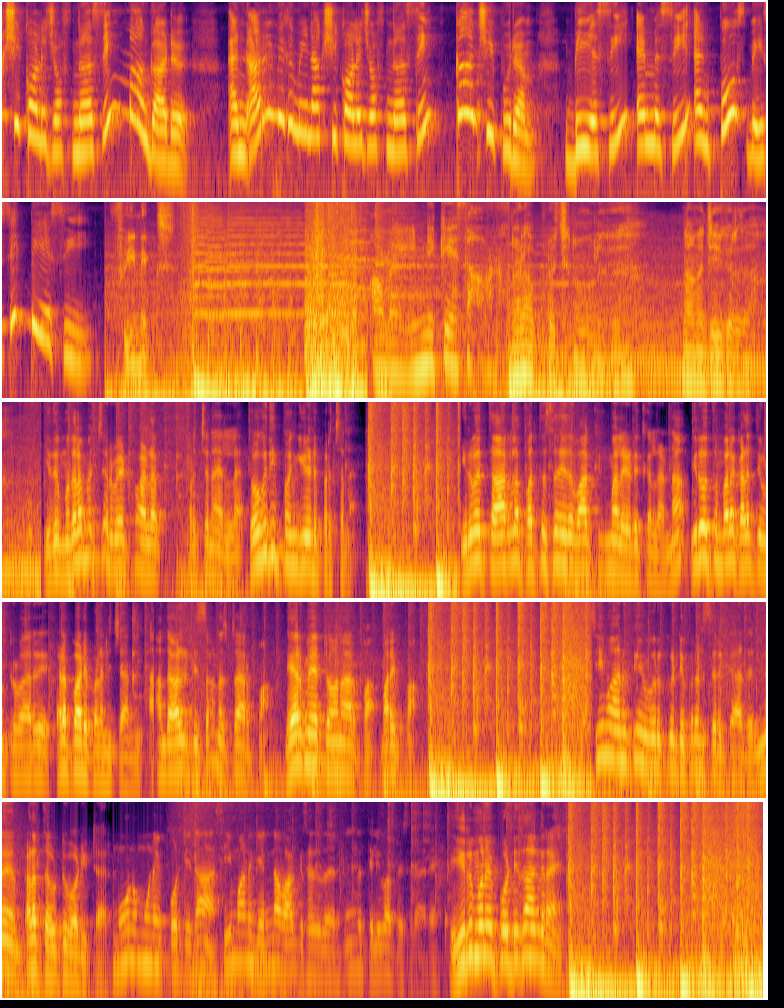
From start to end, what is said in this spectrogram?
Meenakshi College of Nursing, Mangadu, and Arulmigu Meenakshi College of Nursing, Kanchipuram, BSc, MSc, and Post Basic BSc. Phoenix அவன் இன்னைக்கே சாவணும். என்னடா பிரச்சனை உங்களுக்கு? நாங்கள் ஜெயிக்கிறதா? இது முதலமைச்சர் வேட்பாளர் பிரச்சனை இல்லை. தொகுதி பங்கீடு பிரச்சனை. இருபத்தாறுல பத்து சதவீத வாக்குக்கு மேல எடுக்கலன்னா இருபத்தொன்பதுல கலத்தி விட்டுருவாரு. எடப்பாடி பழனிசாமி அந்த ஆள் டிஸ்ஆனஸ்டா இருப்பான். நேர்மையற்றவனா இருப்பான். மறைப்பான். சீமானுக்கும் இவருக்கும் டிஃபரன்ஸ் இருக்காதுன்னு களத்தை விட்டு ஓடிட்டார். மூணு முனை போட்டி தான். சீமானுக்கு என்ன வாக்கு சதவீதம் இருக்குன்னு தெளிவா பேசுறாரு. இருமுனை போட்டி தாங்கிறேன்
